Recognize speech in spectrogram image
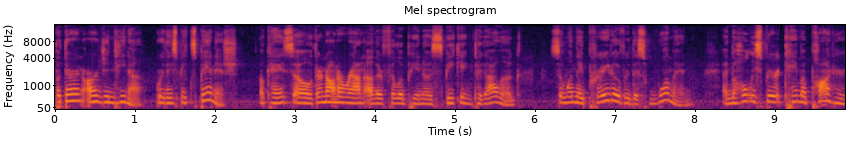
But they're in Argentina where they speak Spanish. Okay, so they're not around other Filipinos speaking Tagalog. So when they prayed over this woman and the Holy Spirit came upon her,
